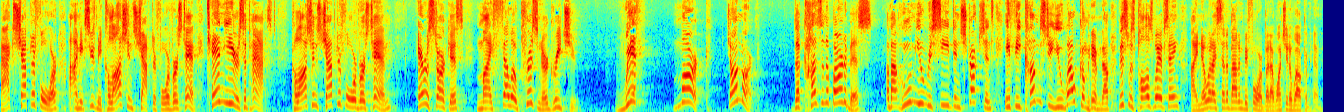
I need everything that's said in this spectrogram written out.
Acts chapter 4, I mean, excuse me, Colossians chapter 4, verse 10. 10 years have passed. Colossians chapter 4, verse 10. Aristarchus, my fellow prisoner, greets you. With Mark, John Mark, the cousin of Barnabas, about whom you received instructions. If he comes to you, welcome him. Now, this was Paul's way of saying, I know what I said about him before, but I want you to welcome him.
